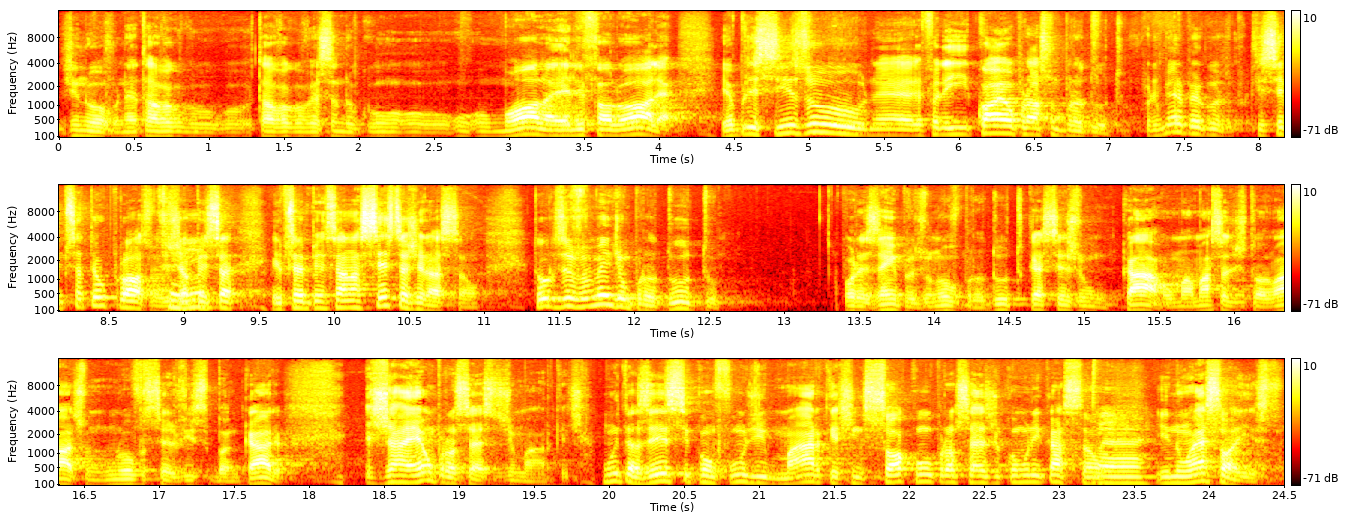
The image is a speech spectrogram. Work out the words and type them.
de novo, né? Estava tava conversando com o, o, Mola, ele falou, olha, eu preciso... Né? Eu falei, e qual é o próximo produto? Primeira pergunta, porque você precisa ter o próximo, ele, já precisa, ele precisa pensar na sexta geração. Então, o desenvolvimento de um produto por exemplo, de um novo produto, quer seja um carro, uma massa de tomate, um novo serviço bancário, já é um processo de marketing. Muitas vezes se confunde marketing só com o processo de comunicação. É. E não é só isso.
